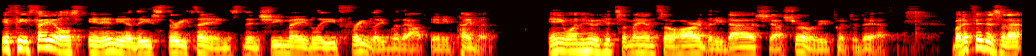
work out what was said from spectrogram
If he fails in any of these three things, then she may leave freely without any payment. Anyone who hits a man so hard that he dies shall surely be put to death. But if it is an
